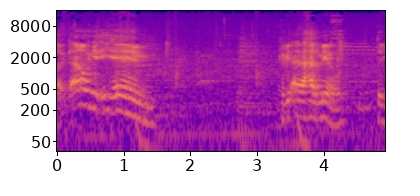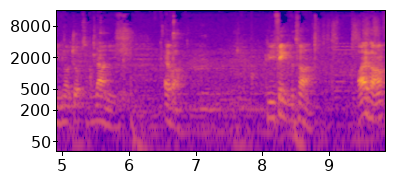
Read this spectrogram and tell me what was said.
Slow down you're eating. Have you ever had a meal that you've not dropped something down you? Ever? Can you think of the time? I can't.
